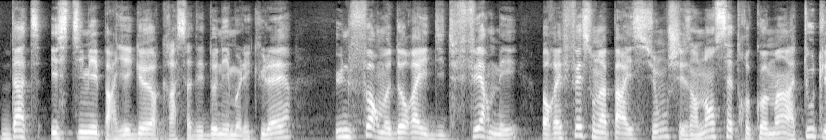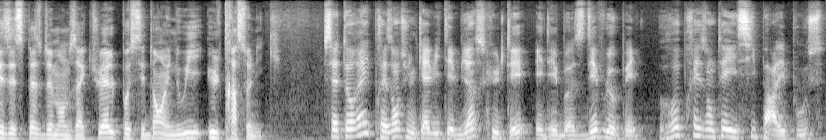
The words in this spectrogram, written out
date estimée par Jaeger grâce à des données moléculaires, une forme d'oreille dite fermée aurait fait son apparition chez un ancêtre commun à toutes les espèces de menthes actuelles possédant une ouïe ultrasonique. Cette oreille présente une cavité bien sculptée et des bosses développées, représentées ici par les pouces,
